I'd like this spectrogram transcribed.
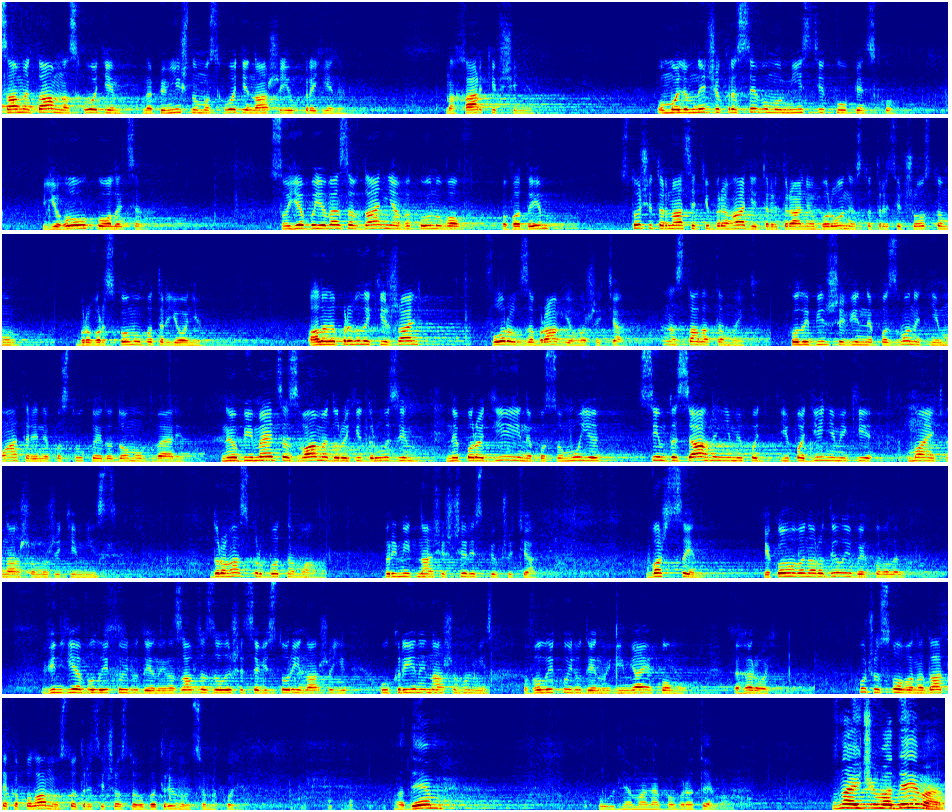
Саме там, на сході, на північному сході нашої України, на Харківщині, у мальовничо красивому місті Куп'янську, в його околицях, своє бойове завдання виконував Вадим в 114-й бригаді територіальної оборони в 136-му броварському батальйоні. Але на превеликий жаль, ворог забрав його життя. Настала та мить, коли більше він не позвонить ні матері, не постукає додому в двері, не обійметься з вами, дорогі друзі, не порадіє, не посумує всім досягненням і падінням, які мають в нашому житті місце. Дорога скорботна мама, прийміть наші щирі співчуття. Ваш син, якого ви народили і виховали, він є великою людиною, назавжди залишиться в історії нашої України, нашого міста, великою людиною, ім'я якому герой. Хочу слово надати капелану 136-го батальйону отцю Миколі. Вадим був для мене побратимом. Знаючи Вадима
